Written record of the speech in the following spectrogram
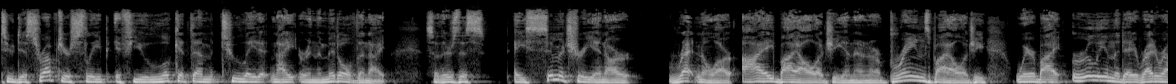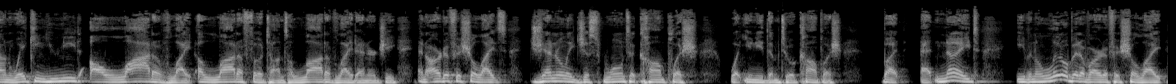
to disrupt your sleep if you look at them too late at night or in the middle of the night. So there's this asymmetry in our retinal, our eye biology and in our brain's biology, whereby early in the day, right around waking, you need a lot of light, a lot of photons, a lot of light energy and artificial lights generally just won't accomplish what you need them to accomplish. But at night, even a little bit of artificial light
